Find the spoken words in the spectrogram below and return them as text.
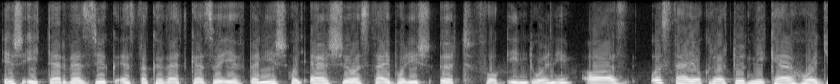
és így tervezzük ezt a következő évben is, hogy első osztályból is 5 fog indulni. Az osztályokról tudni kell, hogy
